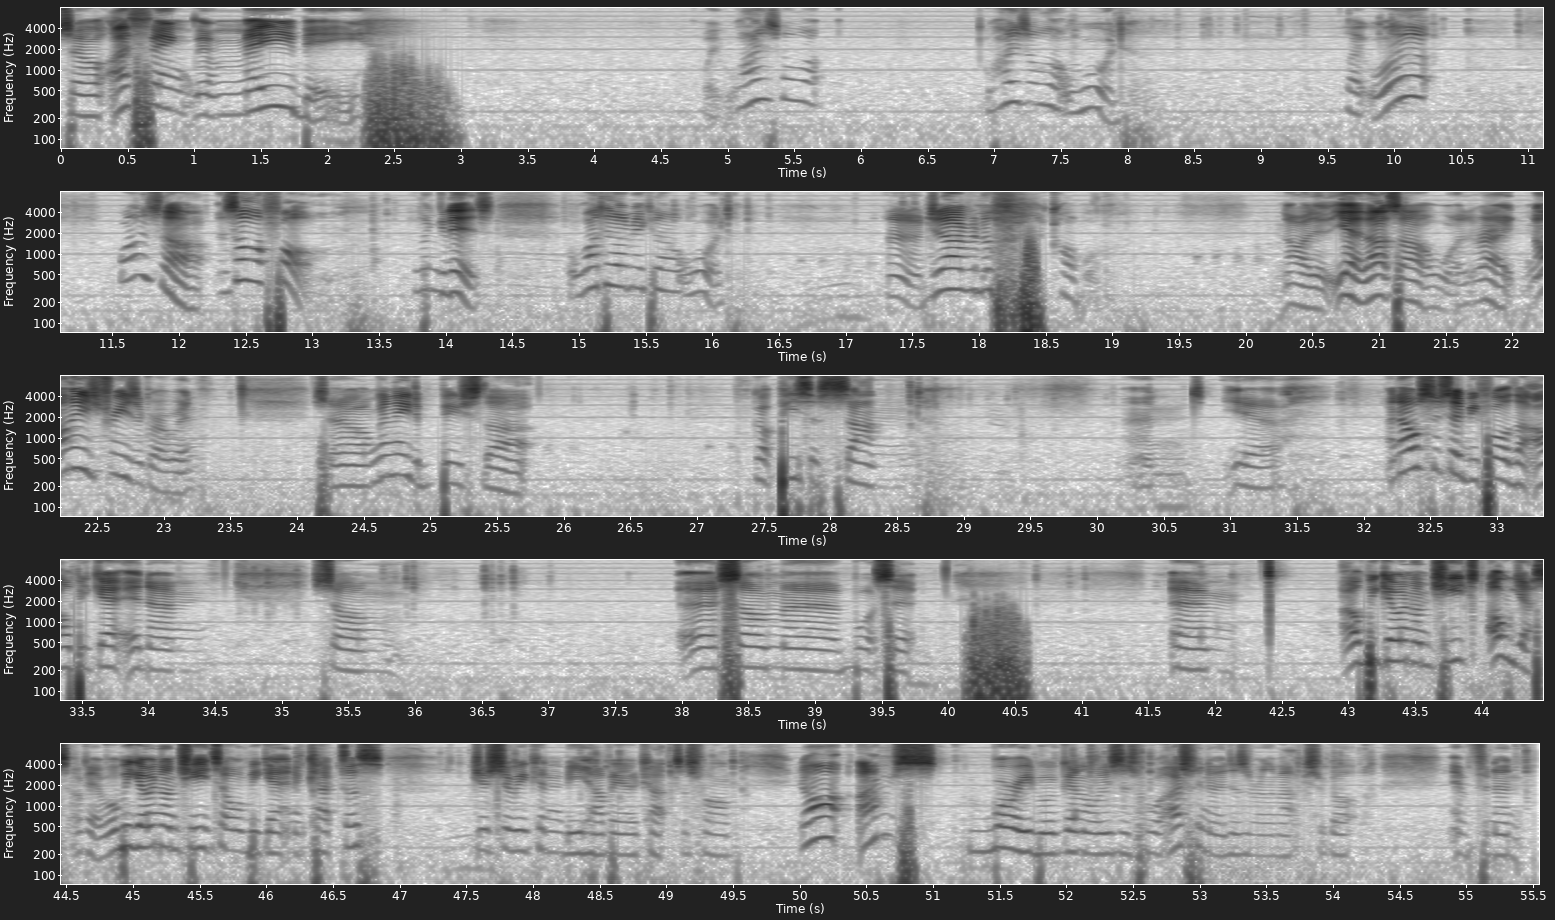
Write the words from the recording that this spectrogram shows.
So I think that maybe Wait, why is all that? Why is all that wood? Like what? What is that? Is that a farm? I think it is. Why did I make it out of wood? I don't know. Did I have enough cobble? No, I didn't. Yeah, that's out of wood. Right. None of these trees are growing. So I'm gonna need to boost that. Got a piece of sand. And yeah. And I also said before that I'll be getting um some uh, some uh, what's it? Um, I'll be going on cheats. Oh yes, okay, we'll be going on cheats. I will be getting a cactus, just so we can be having a cactus farm. You know what? I'm worried we're gonna lose this war. Actually, no, it doesn't really matter because we got infinite.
